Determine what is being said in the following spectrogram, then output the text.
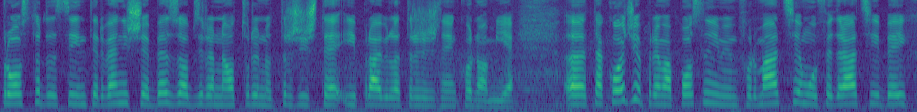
prostor da se interveniše bez obzira na otvoreno tržište i pravila tržišne ekonomije. Također, prema poslednjim informacijama u Federaciji BiH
